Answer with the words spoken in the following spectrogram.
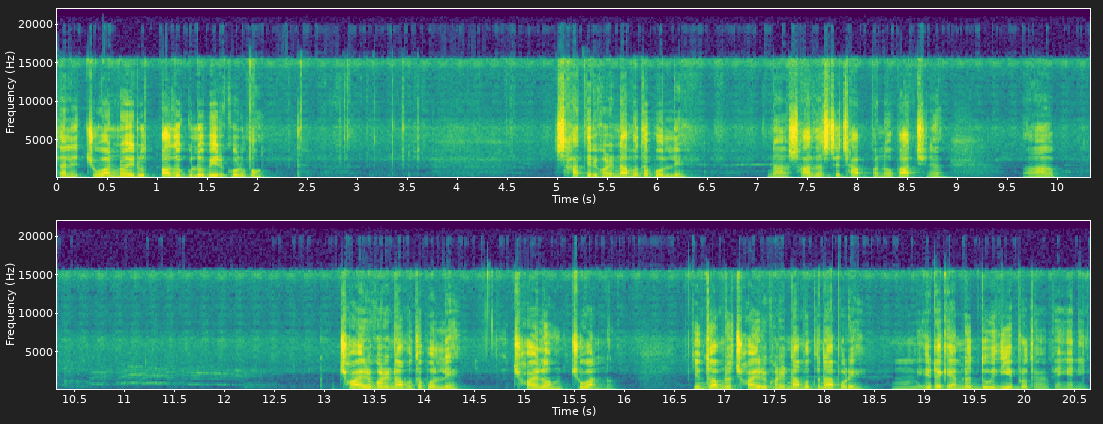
তাহলে চুয়ান্ন এর উৎপাদকগুলো বের করব। সাতের ঘরে নামতা পড়লে, না সাতাশটা ছাপ্পান্ন, পাচ্ছি না। ছয়ের ঘরে নামতা পড়লে ছয় লং চুয়ান্ন। কিন্তু আমরা ছয়ের ঘরে নামতা না পড়ে এটাকে আমরা দুই দিয়ে প্রথমে ভেঙে নিই।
